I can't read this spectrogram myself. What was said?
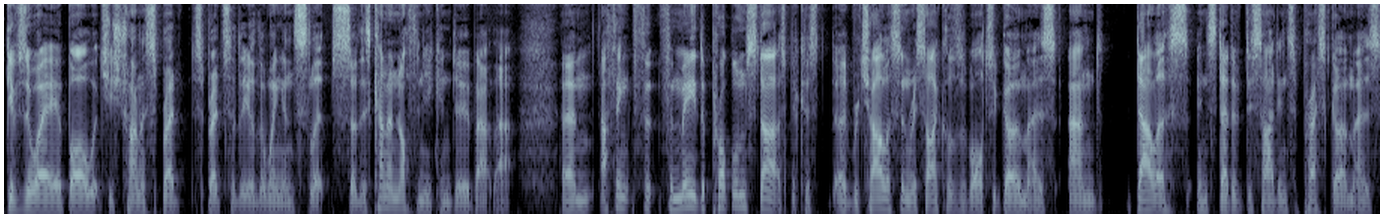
gives away a ball which he's trying to spread spread to the other wing and slips. So there's kind of nothing you can do about that. Um, I think for for me the problem starts because uh, Richarlison recycles the ball to Gomez and Dallas, instead of deciding to press Gomez,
